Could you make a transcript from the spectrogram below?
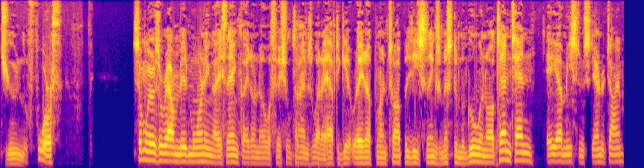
June the 4th, somewhere's around mid morning, I think. I don't know official times what. I have to get right up on top of these things. Mr. Magoo and all 10 10 a.m. Eastern Standard Time.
